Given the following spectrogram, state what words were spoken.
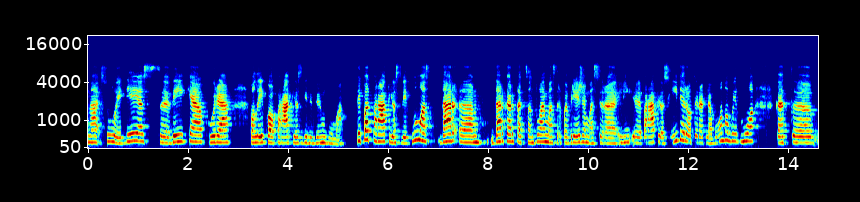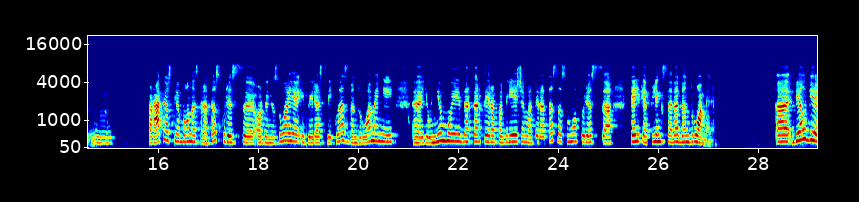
na, siūlo idėjas, veikia, kuria palaiko parapijos gyvybingumą. Taip pat parapijos veiklumas dar, dar kartą akcentuojamas ir pabrėžiamas yra parapijos lyderio, tai yra klebono vaidmuo, kad parapijos klebonas yra tas, kuris organizuoja įvairias veiklas bendruomeniai, e, jaunimui dar kartą yra pabrėžiama, tai yra tas asmuo, kuris telkia aplink save bendruomenę. E, vėlgi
